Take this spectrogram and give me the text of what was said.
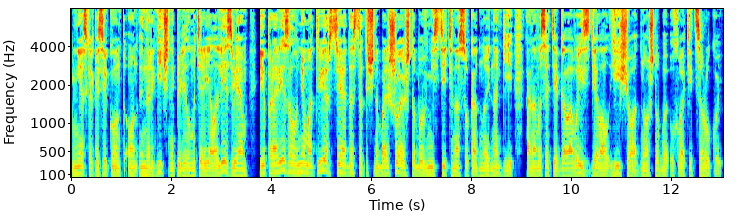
Несколько секунд он энергично пилил материал лезвием и прорезал в нем отверстие достаточно большое, чтобы вместить носок одной ноги, а на высоте головы сделал еще одно, чтобы ухватиться рукой.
